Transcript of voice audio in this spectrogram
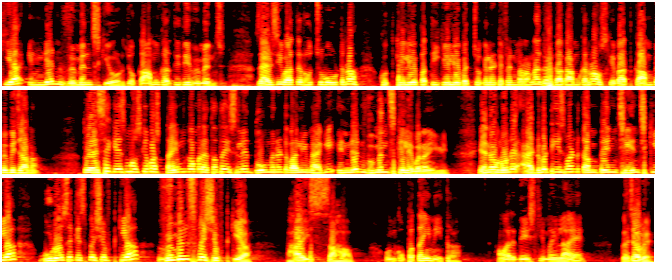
किया इंडियन विमेन्स की ओर, जो काम करती थी विमेन्स ज़ाहिर सी बात है रोज सुबह उठना खुद के लिए पति के लिए बच्चों के लिए टिफ़िन बनाना घर का काम करना उसके बाद काम पे भी जाना। तो ऐसे केस में उसके पास टाइम कम रहता था इसलिए दो मिनट वाली मैगी इंडियन वुमेन्स के लिए बनाई गई। यानी उन्होंने एडवर्टीजमेंट कैंपेन चेंज किया बूढ़ों से किस पे शिफ्ट किया? वुमेन्स पे शिफ्ट किया। भाई साहब उनको पता ही नहीं था। हमारे देश की महिलाएँ गजब है।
